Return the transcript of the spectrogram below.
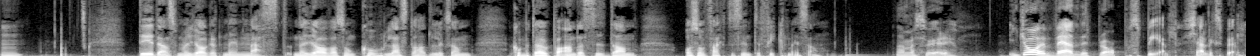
Mm. Det är den som har jagat mig mest när jag var som coolast och hade liksom kommit över på andra sidan och som faktiskt inte fick mig sen. Nej, men så är det. Jag är väldigt bra på spel, kärleksspel.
